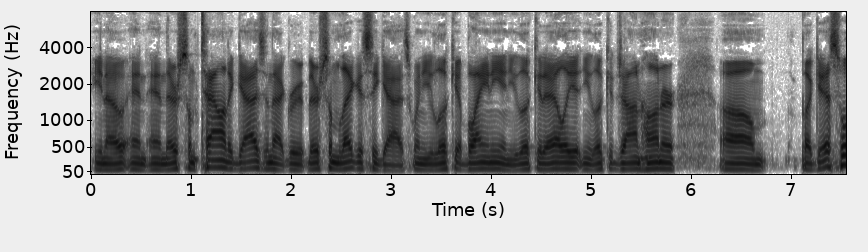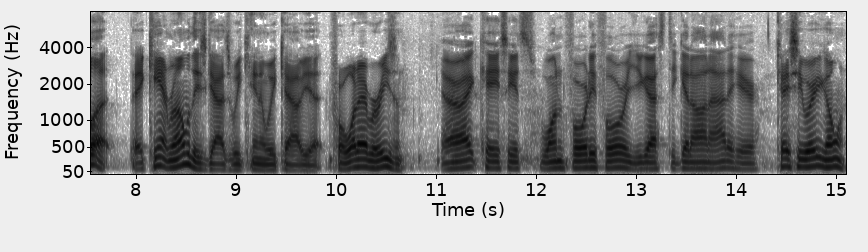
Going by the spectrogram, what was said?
you know, and, and there's some talented guys in that group. There's some legacy guys. When you look at Blaney and you look at Elliott and you look at John Hunter, um, but guess what? They can't run with these guys week in and week out yet for whatever reason. All right, Casey, it's 144. You guys to get on out of here. Casey, where are you going?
